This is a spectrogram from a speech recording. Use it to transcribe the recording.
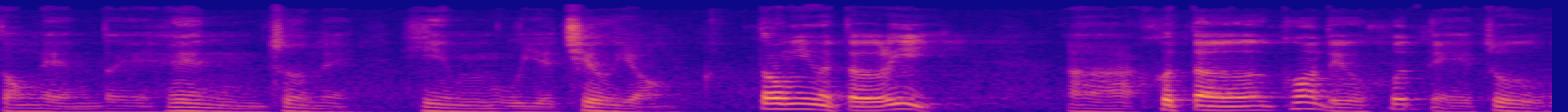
当然在显出的欣慰的笑容。同样的道理，啊，佛陀看到佛弟子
